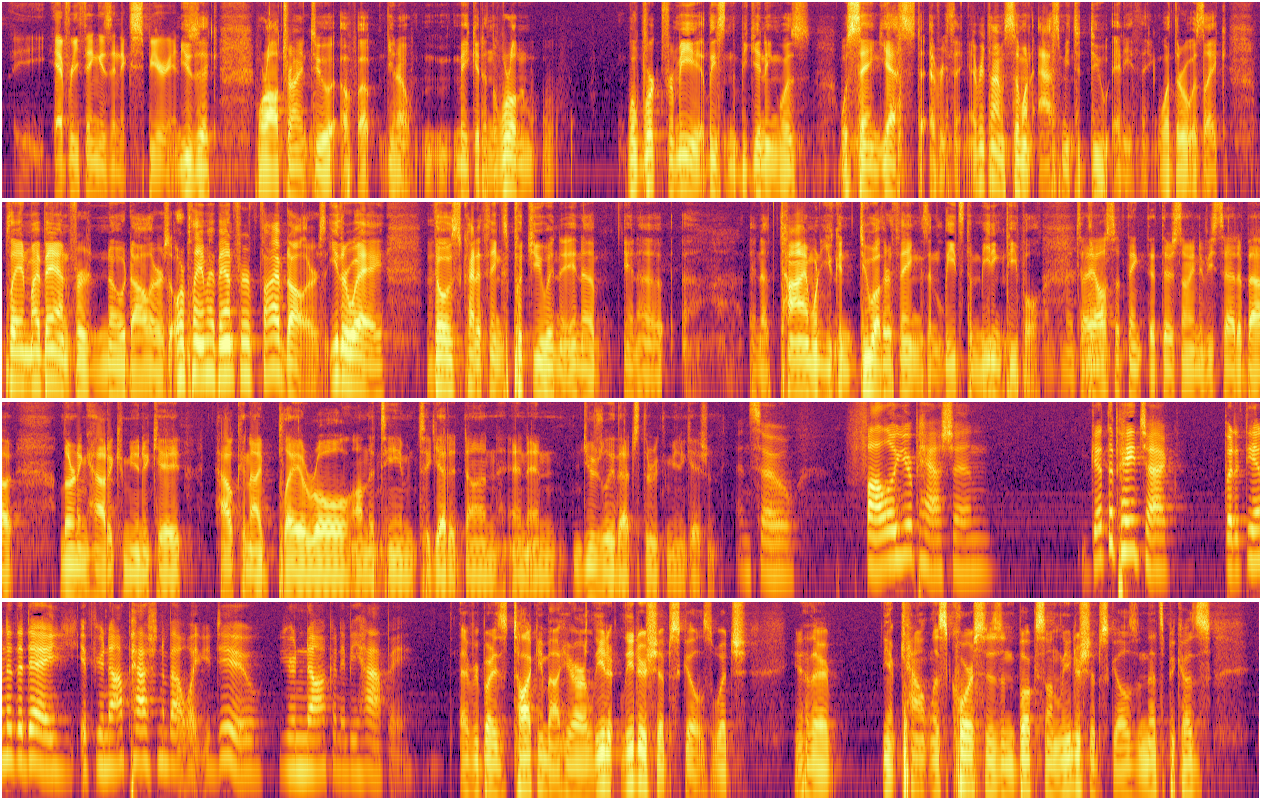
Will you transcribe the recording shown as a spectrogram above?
everything is an experience. Music, we're all trying to uh, uh, you know make it in the world. What worked for me, at least in the beginning, was was saying yes to everything. Every time someone asked me to do anything, whether it was like playing my band for no dollars or playing my band for five dollars, either way, those kind of things put you in in a in a uh, in a time when you can do other things and leads to meeting people. I also think that there's something to be said about learning how to communicate. How can I play a role on the team to get it done? And, and usually that's through communication. And so follow your passion, get the paycheck, but at the end of the day, if you're not passionate about what you do, you're not going to be happy. Everybody's talking about here are leader, leadership skills, which, you know, there are you know, countless courses and books on leadership skills, and that's because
